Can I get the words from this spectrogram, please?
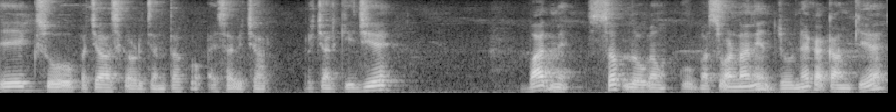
150 करोड़ जनता को ऐसा विचार, प्रचार कीजिए। बाद में सब लोगों को बसवण्णा ने जोड़ने का काम किया है।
